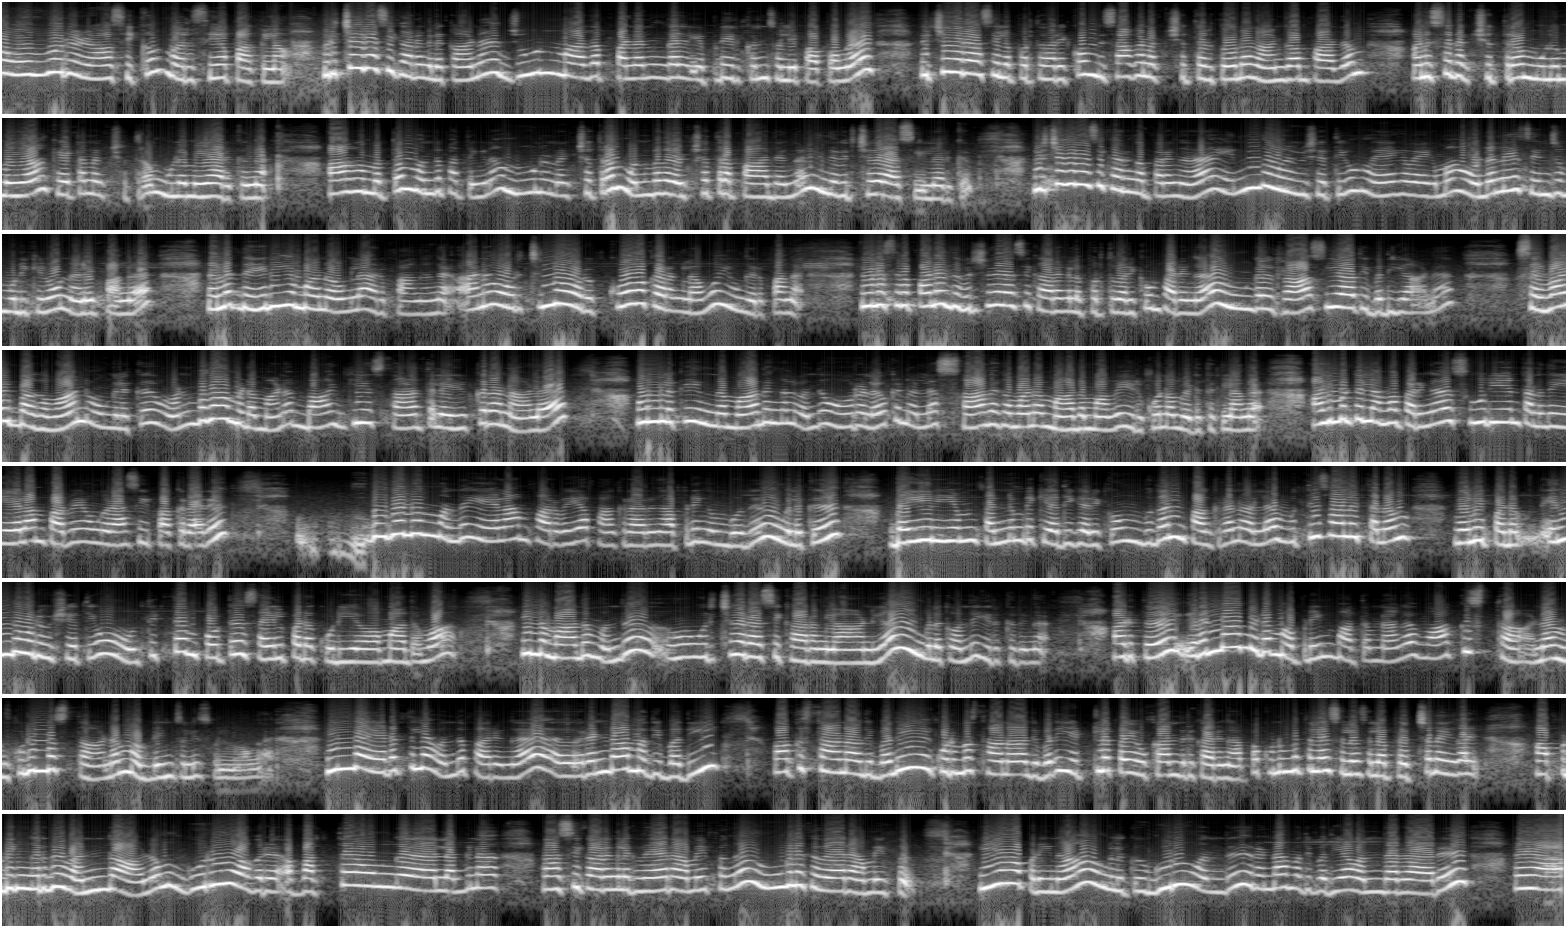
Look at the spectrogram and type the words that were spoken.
நம்ம ஒவ்வொரு ராசிக்கும் வரிசையா பார்க்கலாம். விருச்சிக ராசிக்காரங்களுக்கான ஜூன் மாத பலன்கள் எப்படி இருக்குன்னு சொல்லி பார்ப்போங்க. விருச்சக ராசியில பொறுத்த வரைக்கும் விசாக நட்சத்திரத்தோட நான்காம் பாதம் அனுச நட்சத்திரம் முழுமையா கேட்ட நட்சத்திரம் முழுமையா இருக்குங்க. ஆக மொத்தம் வந்து பாத்தீங்கன்னா மூணு நட்சத்திரம் ஒன்பது நட்சத்திர பாதங்கள் இந்த விருச்சக ராசியில இருக்கு. விருச்சக ராசிக்காரங்க பாருங்க எந்த ஒரு விஷயத்தையும் வேக வேகமா உடனே செஞ்சு முடிக்கணும்னு நினைப்பாங்க. நல்ல தைரியமானவங்களா இருப்பாங்கங்க. ஆனா ஒரு சின்ன ஒரு கோவக்காரங்களாவும் இவங்க இருப்பாங்க. இவ்வளவு சிறப்பான இந்த விருச்சவராசிக்காரங்களை பொறுத்த வரைக்கும் பாருங்க உங்கள் ராசியாதிபதியான செவ்வாய் பகவான் உங்களுக்கு ஒன்பதாம் இடமான பாக்கிய ஸ்தானத்துல இருக்கிறனால உங்களுக்கு இந்த மாதங்கள் வந்து ஓரளவுக்கு நல்ல சாதகமான மாதமாவே இருக்கும் நம்ம எடுத்துக்கலாங்க. அது மட்டும் இல்லாம பாருங்க சூரியன் தனது ஏழாம் பார்வையை உங்க ராசி பார்க்குறாரு புதனும் வந்து ஏழாம் பார்வையா பார்க்குறாருங்க அப்படிங்கும்போது உங்களுக்கு தைரியம் தன்னம்பிக்கை அதிகரிக்கும். புதன் நல்ல புத்திசாலித்தனம் வெளிப்படும். எந்த ஒரு விஷயத்தையும் திட்டம் போட்டு செயல்படக்கூடிய மாதமா? இந்த மாதம் வந்து உற்சக ராசிக்காரங்களானியா உங்களுக்கு வந்து இருக்குதுங்க. அடுத்து இரண்டாம் இடம் அப்படின்னு பார்த்தோம்னாங்க வாக்குஸ்தானம் குடும்பஸ்தானம் அப்படின்னு சொல்லி சொல்லுவாங்க. இந்த இடத்துல வந்து பாருங்க ரெண்டாம் அதிபதி வாக்குஸ்தானாதிபதி குடும்பஸ்தானாதிபதி எட்டுல போய் உட்கார்ந்துருக்காருங்க. அப்ப குடும்பத்துல சில சில பிரச்சனைகள் அப்படிங்கிறது வந்தாலும் குரு அவர் மற்றவங்க லக்ன ராசிக்காரங்களுக்கு வேற அமைப்புங்க உங்களுக்கு வேற அமைப்பு. ஏன் அப்படின்னா உங்களுக்கு குரு வந்து ரெண்டாம் அதிபதியா வந்துடுறாரு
